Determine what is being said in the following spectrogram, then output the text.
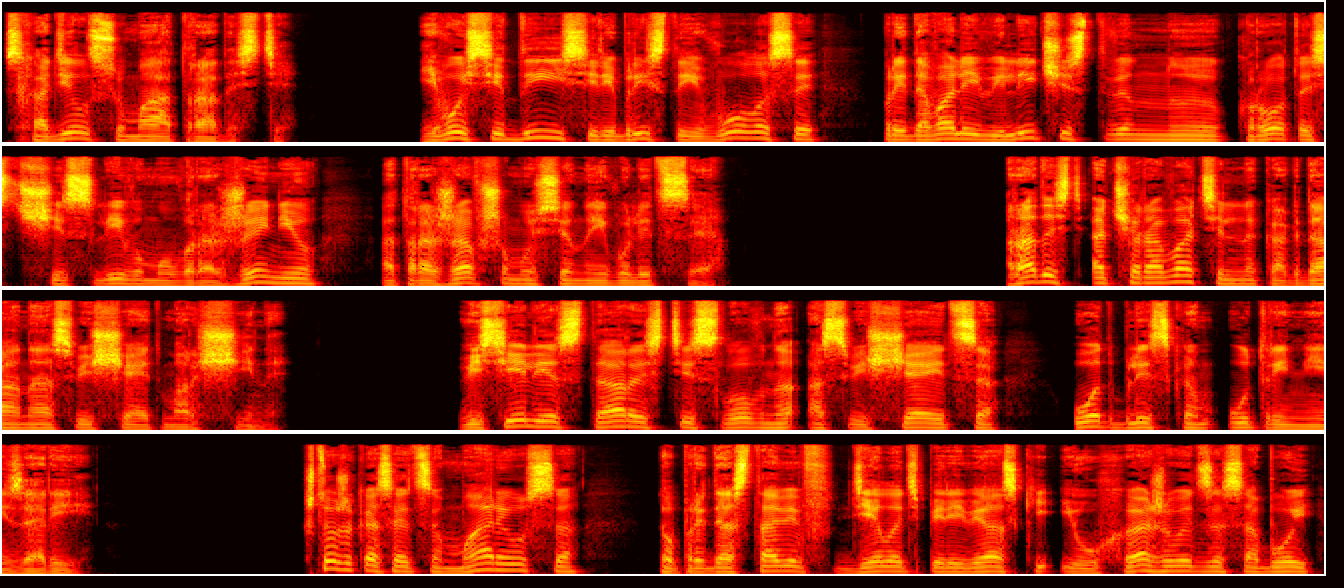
сходил с ума от радости. Его седые серебристые волосы придавали величественную кротость счастливому выражению, отражавшемуся на его лице. Радость очаровательна, когда она освещает морщины. Веселье старости словно освещается отблеском утренней зари. Что же касается Мариуса, то, предоставив делать перевязки и ухаживать за собой,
